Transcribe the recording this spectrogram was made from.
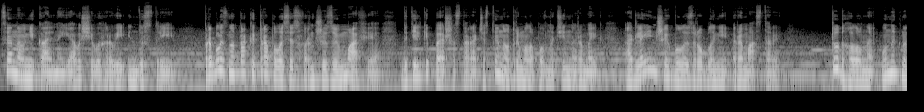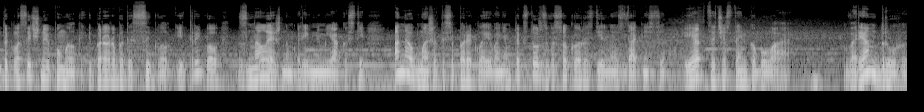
Це не унікальне явище в ігровій індустрії. Приблизно так і трапилося з франшизою Мафія, де тільки перша стара частина отримала повноцінний ремейк, а для інших були зроблені ремастери. Тут головне уникнути класичної помилки і переробити сиквел і триквел з належним рівнем якості, а не обмежитися переклеюванням текстур з високою роздільною здатністю, як це частенько буває. Варіант другий,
